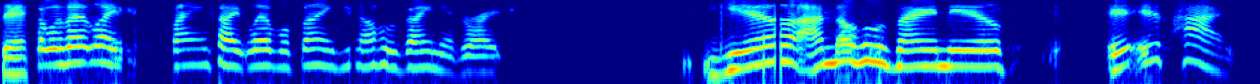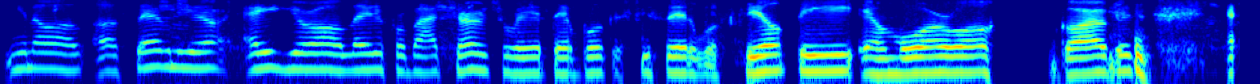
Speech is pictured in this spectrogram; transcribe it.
second. So is that like same type level thing? You know who Zane is, right? Yeah, I know who Zane is. It, it's hot. You know, a, a seventy or eight year old lady from my church read that book and she said it was filthy, immoral, garbage.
